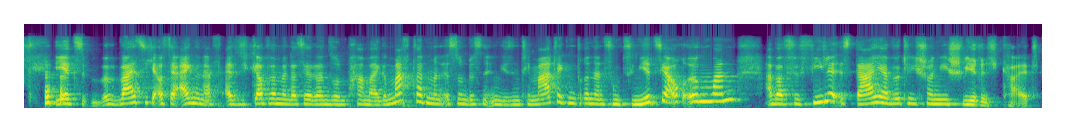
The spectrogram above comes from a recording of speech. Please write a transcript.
jetzt weiß ich aus der eigenen, also ich glaube, wenn man das ja dann so ein paar Mal gemacht hat, man ist so ein bisschen in diesen Thematiken drin, dann funktioniert es ja auch irgendwann. Aber für viele ist da ja wirklich schon die Schwierigkeit.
